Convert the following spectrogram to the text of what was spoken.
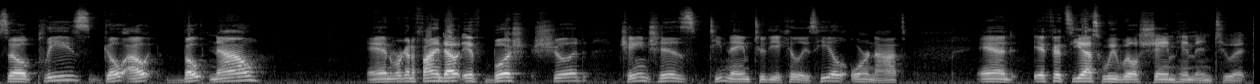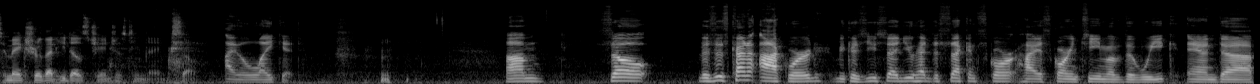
So please go out, vote now, and we're going to find out if Bush should change his team name to the Achilles heel or not. And if it's yes, we will shame him into it to make sure that he does change his team name. So. I like it. um, so this is kind of awkward because you said you had the second score highest scoring team of the week, and uh,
